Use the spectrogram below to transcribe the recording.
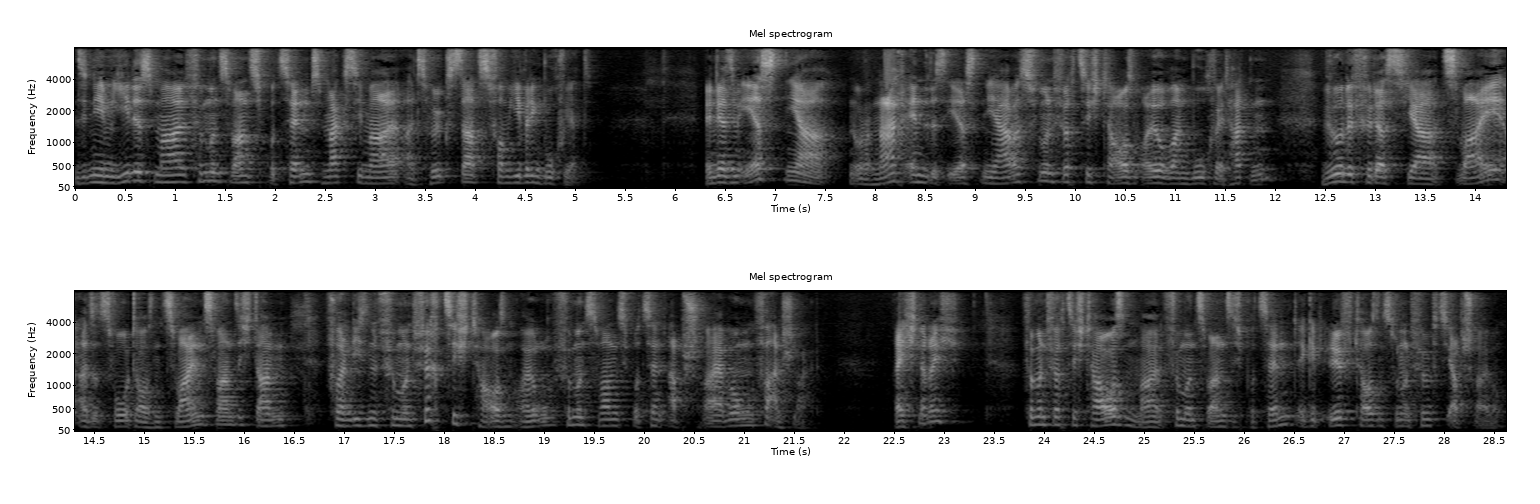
Sie nehmen jedes Mal 25% maximal als Höchstsatz vom jeweiligen Buchwert. Wenn wir also im ersten Jahr oder nach Ende des ersten Jahres 45.000 Euro an Buchwert hatten, würde für das Jahr 2, also 2022, dann von diesen 45.000 Euro 25% Abschreibung veranschlagt. Rechnerisch 45.000 mal 25 Prozent ergibt 11.250 Abschreibungen.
